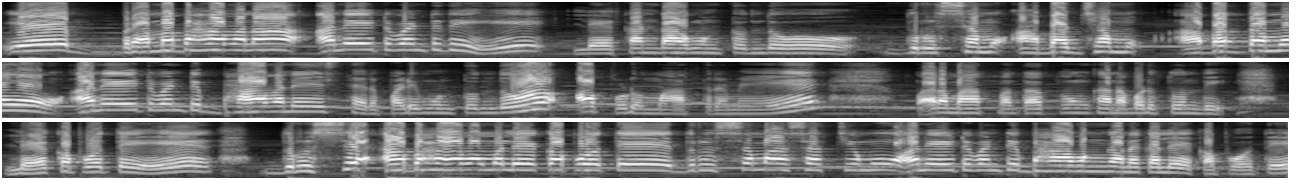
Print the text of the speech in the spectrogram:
ఏ భ్రమభావన అనేటువంటిది లేకుండా ఉంటుందో దృశ్యము అబద్ధము అబద్ధము అనేటువంటి భావనే స్థిరపడి ఉంటుందో అప్పుడు మాత్రమే పరమాత్మతత్వం కనబడుతుంది. లేకపోతే దృశ్య అభావము లేకపోతే దృశ్యం అసత్యము అనేటువంటి భావం గనక లేకపోతే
